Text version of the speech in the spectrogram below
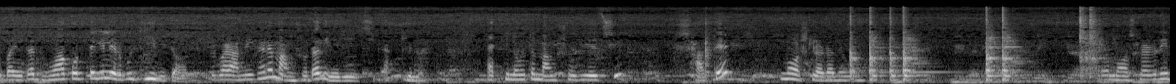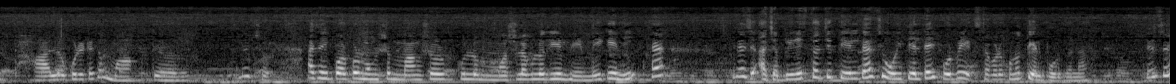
এবার এটা ধোঁয়া করতে গেলে এর উপর ঘি দিতে হবে। এবার আমি এখানে মাংসটা দিয়ে দিয়েছি, এক কিলো। এক কিলো মতো মাংস দিয়েছি। সাথে মশলাটা দেবো। মশলাটা দিয়ে ভালো করে এটাকে মাখতে হবে। বুঝেছ? আচ্ছা এই পরপর মাংস, মাংসগুলো, মশলাগুলো দিয়ে মেখে নিই হ্যাঁ? ঠিক আছে? আচ্ছা বেরেস্তার যে তেলটা আছে, ওই তেলটাই পড়বে এক্সট্রা করে কোনো তেল পড়বে না। ঠিক আছে?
